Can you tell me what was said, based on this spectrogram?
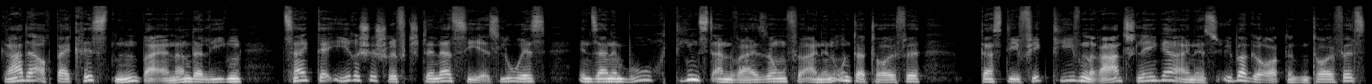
gerade auch bei Christen beieinander liegen, zeigt der irische Schriftsteller C.S. Lewis in seinem Buch Dienstanweisung für einen Unterteufel, das die fiktiven Ratschläge eines übergeordneten Teufels,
